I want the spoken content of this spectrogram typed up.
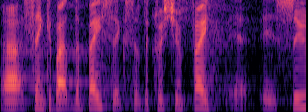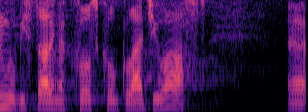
uh, think about the basics of the Christian faith. It, soon we'll be starting a course called Glad You Asked, uh,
